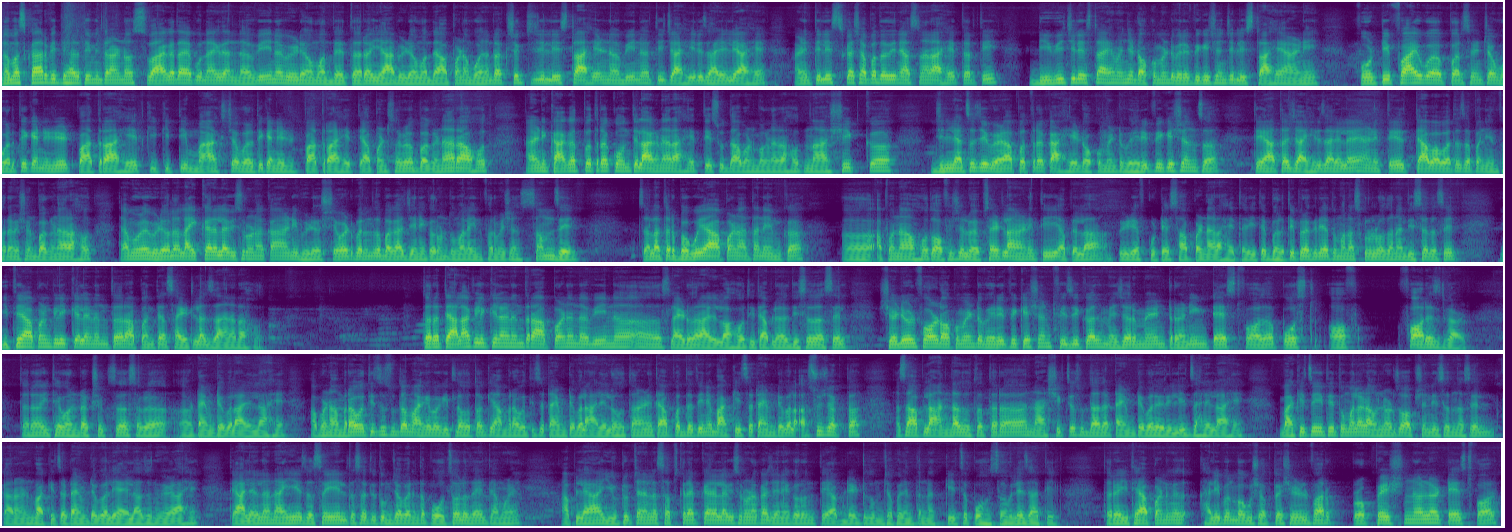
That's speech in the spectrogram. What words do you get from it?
नमस्कार विद्यार्थी मित्रांनो स्वागत आहे पुन्हा एकदा नवीन व्हिडिओमध्ये. तर या व्हिडिओमध्ये आपण वनरक्षकची जी लिस्ट आहे नवीन ती जाहीर झालेली आहे आणि ती लिस्ट कशा पद्धतीने असणार आहे तर ती डी व्हीची लिस्ट आहे म्हणजे डॉक्युमेंट व्हेरिफिकेशनची लिस्ट आहे आणि फोर्टी फाय व पर्सेंटच्या वरती कॅन्डिडेट पात्र आहेत की किती मार्क्सच्या वरती कॅन्डिडेट पात्र आहेत ते आपण सगळं बघणार आहोत. आणि कागदपत्र कोणते लागणार आहेत ते सुद्धा आपण बघणार आहोत. नाशिक जिल्ह्याचं जे वेळापत्रक आहे डॉक्युमेंट व्हेरिफिकेशनचं ते आता जाहीर झालेलं आहे आणि ते त्याबाबतच आपण इन्फॉर्मेशन बघणार आहोत. त्यामुळे व्हिडिओला लाईक करायला विसरू नका आणि व्हिडिओ शेवटपर्यंत बघा जेणेकरून तुम्हाला इन्फॉर्मेशन समजेल. चला तर बघूया आपण आता नेमकं आपण आहोत ऑफिशियल वेबसाईटला आणि ती आपल्याला पी डी एफ कुठे सापडणार आहे. तर इथे भरती प्रक्रिया तुम्हाला स्क्रोल होताना दिसत असेल. इथे आपण क्लिक केल्यानंतर आपण त्या साईटला जाणार आहोत. तर त्याला क्लिक केल्यानंतर आपण नवीन स्लाईडवर आलेलो आहोत. तिथे आपल्याला दिसत असेल schedule for document verification physical measurement running test for the post of forest guard तर इथे वनरक्षकचं सगळं टाईम टेबल आलेलं आहे. आपण अमरावतीचं सुद्धा मागे बघितलं होतं की अमरावतीचं टाईम टेबल आलेलं होतं आणि त्या पद्धतीने बाकीचं टाईम टेबल असू शकतं असा आपला अंदाज होता. तर नाशिकचं सुद्धा आता टाईम टेबल रिलीज झालेलं आहे. बाकीचं इथे तुम्हाला डाउनलोडचं ऑप्शन दिसत नसेल कारण बाकीचं टाईम टेबल यायला अजून वेळ आहे. ते आलेलं नाही आहे जसं येईल तसं ते तुमच्यापर्यंत पोहोचवलं जाईल. त्यामुळे आपल्या यूट्यूब चॅनलला सबस्क्राईब करायला विसरू नका. जेणेकरून ते अपडेट तुमच्यापर्यंत नक्कीच पोहोचवले जातील. तर इथे आपण खाली पण बघू शकतो schedule for professional test for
